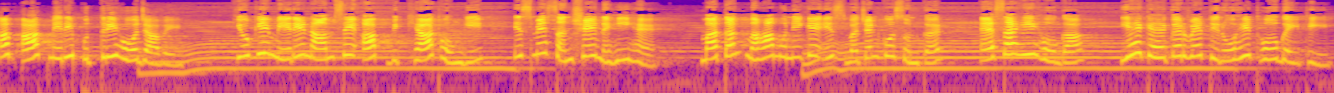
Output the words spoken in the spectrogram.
अब आप मेरी पुत्री हो जावे क्योंकि मेरे नाम से आप विख्यात होंगी इसमें संशय नहीं है। मातंग महामुनि के इस वचन को सुनकर ऐसा ही होगा यह कहकर वह तिरोहित हो गई थी।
